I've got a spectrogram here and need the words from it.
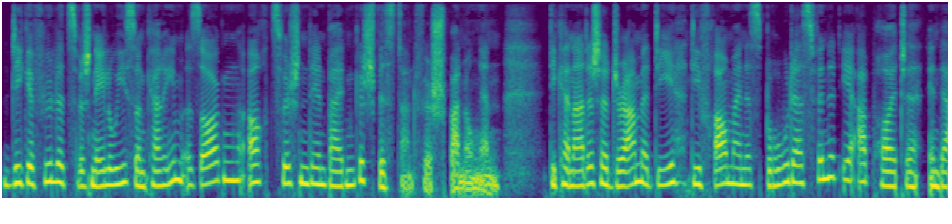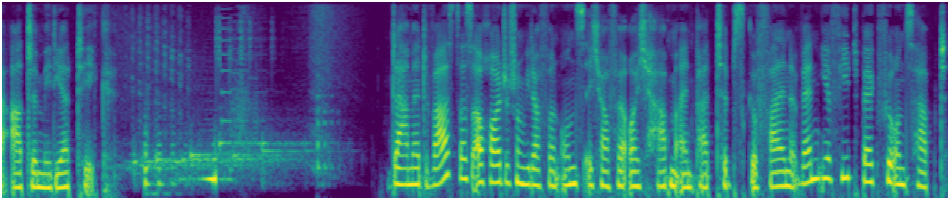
Die Gefühle zwischen Eloise und Karim sorgen auch zwischen den beiden Geschwistern für Spannungen. Die kanadische Dramedy Die Frau meines Bruders findet ihr ab heute in der Arte Mediathek. Damit war's das auch heute schon wieder von uns. Ich hoffe, euch haben ein paar Tipps gefallen. Wenn ihr Feedback für uns habt,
